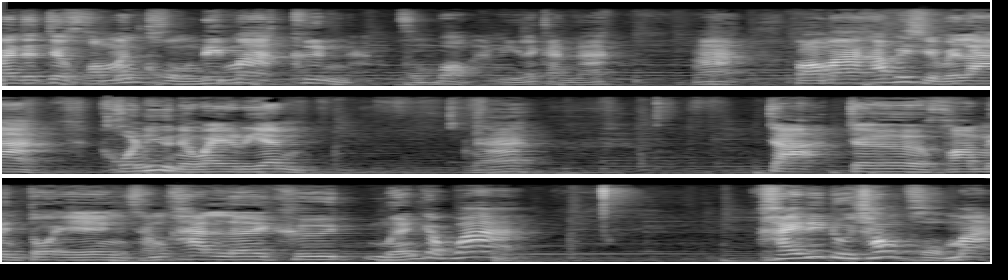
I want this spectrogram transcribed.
มันจะเจอความมั่นคงได้มากขึ้นอะผมบอกแบบนี้แล้วกันนะอะต่อมาครับไม่เสียเวลาคนที่อยู่ในวัยเรียนนะจะเจอความเป็นตัวเองสำคัญเลยคือเหมือนกับว่า ใครได้ดูช่องผมอะ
